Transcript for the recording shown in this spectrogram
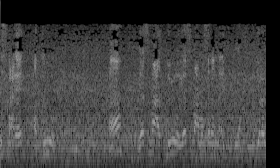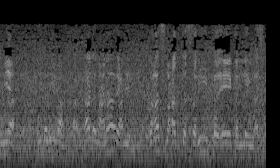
يسمع إيه؟ الطيور. ها؟ يسمع الطيور يسمع مثلا مجرى المياه. هذا معناه يعني فأصبحت كالسرير كايه كالليل الأسود.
